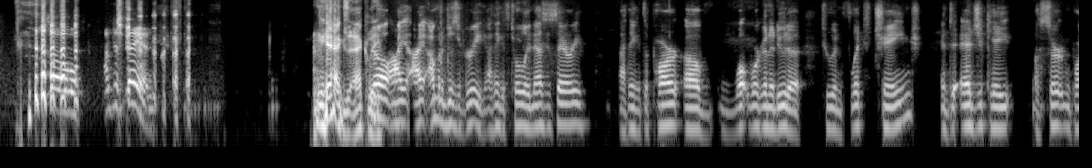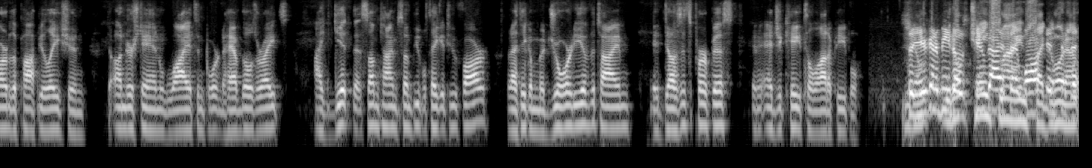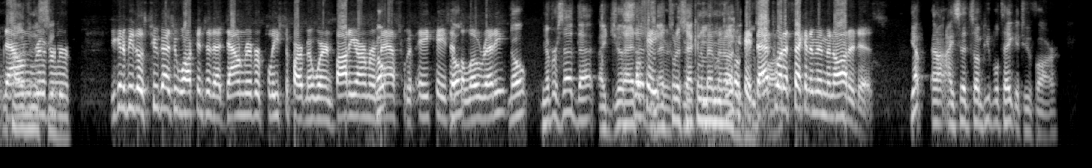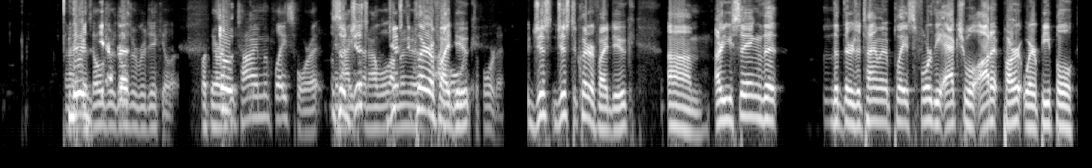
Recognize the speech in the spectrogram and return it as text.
so I'm just saying. Yeah, exactly. No, I, I I'm going to disagree. I think it's totally necessary. I think it's a part of what we're going to do to to inflict change and to educate a certain part of the population to understand why it's important to have those rights. I get that sometimes some people take it too far, but I think a majority of the time it does its purpose and it educates a lot of people. So You you're going to be you those two change guys that minds by walked into going the out and causing a scene. downriver. You're going to be those two guys who walked into that downriver police department wearing body armor Nope. masks with AKs at the low ready. No, never said that. I just That's- said Okay. that that's what a Second Amendment audit it Okay, that's far. what a Second Amendment audit is. Yep, and I said some people take it too far. And said those yeah, are those are ridiculous. But there So- is a time and place for it. and so I, just- and I will, just I'm to gonna- clarify, I Duke, support it. just just to clarify, Duke, um, are you saying that that there's a time and a place for the actual audit part where people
